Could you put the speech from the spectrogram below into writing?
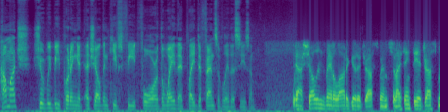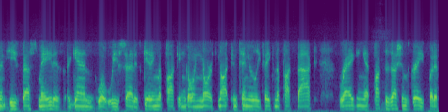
How much should we be putting it at Sheldon Keefe's feet for the way they played defensively this season? Yeah, Sheldon's made a lot of good adjustments, and I think the adjustment he's best made is again what we've said is getting the puck and going north, not continually taking the puck back ragging it. Puck possession's great, but if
